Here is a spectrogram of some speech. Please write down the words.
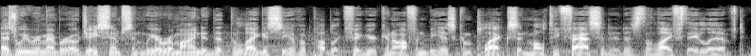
As we remember O.J. Simpson, we are reminded that the legacy of a public figure can often be as complex and multifaceted as the life they lived.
